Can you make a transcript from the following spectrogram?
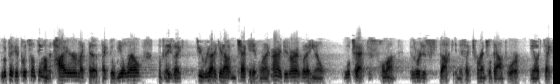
it looked like they put something on the tire, like the, like the wheel well. He's like, dude, we got to get out and check it. And we're like, all right, dude, all right, what, you know, we'll check. Just hold on, because we're just stuck in this like torrential downpour. You know, it's like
